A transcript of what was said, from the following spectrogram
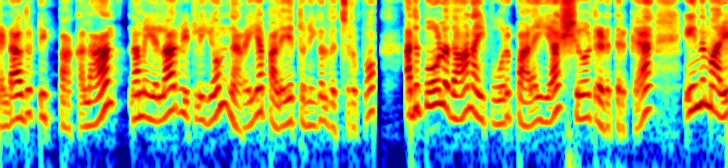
ரெண்டாவது டிப் பார்க்கலாம். நம்ம எல்லார் வீட்லேயும் நிறைய பழைய துணிகள் வச்சுருப்போம். அது போல தான் நான் இப்போ ஒரு பழைய ஷர்ட் எடுத்திருக்கேன். இந்த மாதிரி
